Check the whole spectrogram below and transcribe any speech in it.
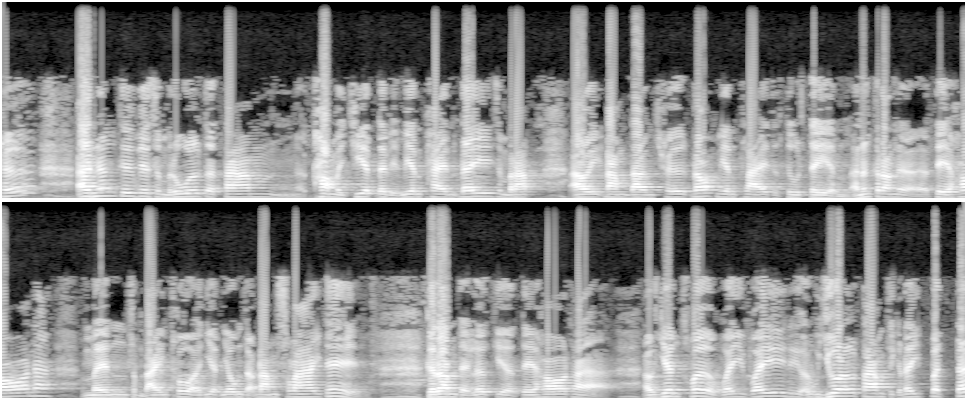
ឈើអាហ្នឹងគឺវាស្រួលទៅតាមធម្មជាតិដែលវាមានផែនដី សម្រាប់ឲ្យដាំដើមឈើដុះមានផ្លែទទួលទានអាហ្នឹងគ្រាន់តែឧទាហរណ៍ណាមិនមែនសំដែងធัวឲ្យញាតិញោមទៅដាំស្វាយទេគ្រាន់តែលើកជាឧទាហរណ៍ថាឲ្យយើងធ្វើអ្វីអ្វីយល់តាមសេចក្តីពិតទៅ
